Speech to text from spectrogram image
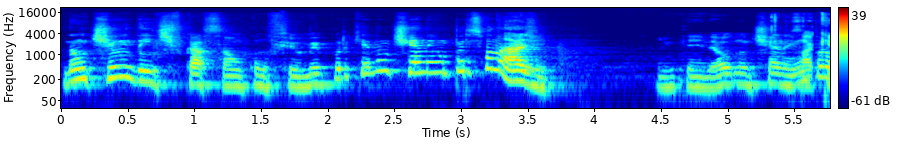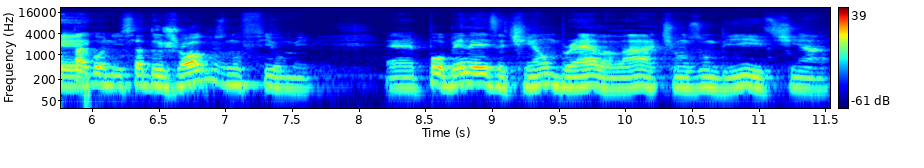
não tinham identificação com o filme porque não tinha nenhum personagem. Entendeu? Não tinha nenhum Saquei. protagonista dos jogos no filme. É, pô, beleza, tinha Umbrella lá, tinha os zumbis, tinha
